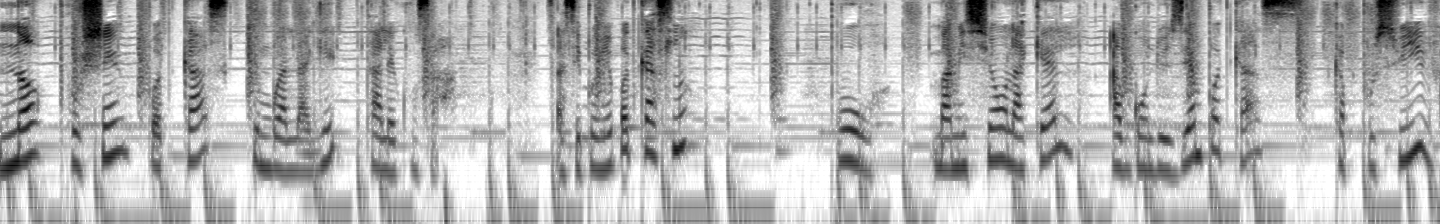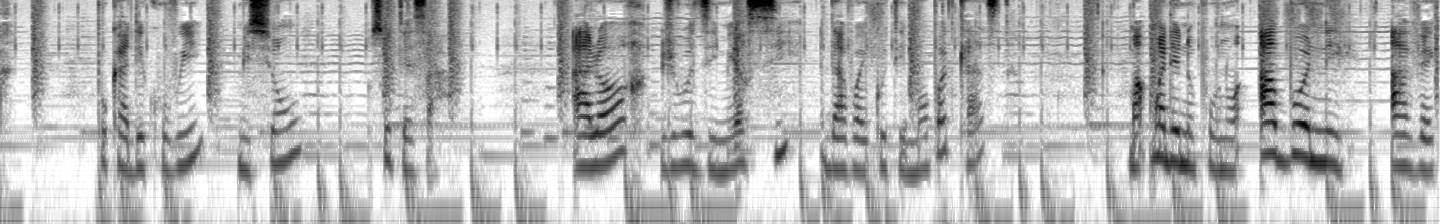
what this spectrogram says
dans le prochain podcast que je vais laguer comme ça. Ça, c'est le premier podcast là. Pour ma mission, laquelle, avec un deuxième podcast, qu'à poursuivre pour qu'à découvrir mission sous ça. Alors, je vous dis merci d'avoir écouté mon podcast. Maintenant, nous pour nous abonner avec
